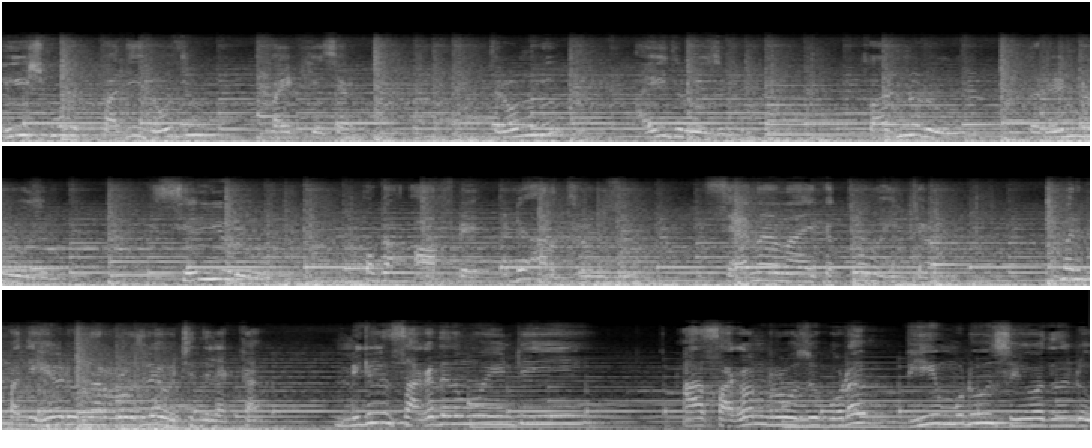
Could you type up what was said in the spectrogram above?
భీష్ముడు పది రోజులు ఫైట్ చేశాడు. ద్రోణుడు ఐదు రోజులు కర్ణుడు రెండు రోజులు శల్యుడు ఒక హాఫ్ డే అంటే అర్ధ రోజు సేనా నాయకత్వం వహించాడు. మరి పదిహేడున్నర రోజులే వచ్చింది లెక్క. మిగిలిన సగదినము ఏంటి? ఆ సగం రోజు కూడా భీముడు సుయోధనుడు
